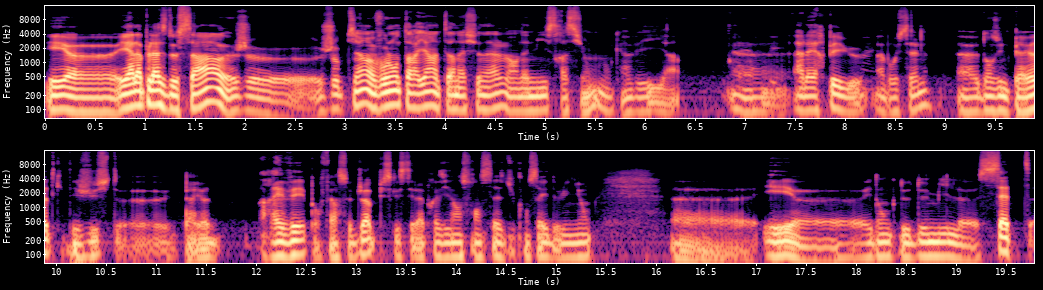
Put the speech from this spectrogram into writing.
Et, euh, et, à la place de ça, j'obtiens un volontariat international en administration, donc un VIA, euh, à la RPUE à Bruxelles, euh, dans une période qui était juste euh, une période rêvée pour faire ce job, puisque c'était la présidence française du Conseil de l'Union. Euh, et, euh, et, donc de 2007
